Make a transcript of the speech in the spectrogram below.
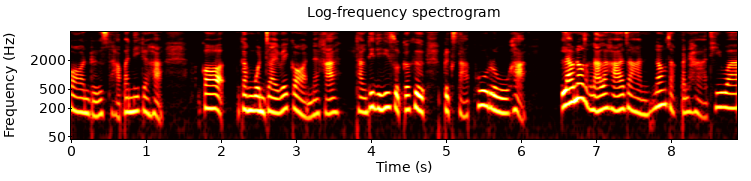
กรหรือสถาปนิกอะค่ะ ก็กังวลใจไว้ก่อนนะคะ ทางที่ดีที่สุดก็คือปรึกษาผู้รู้ค่ะ แล้วนอกจากนั้นล่ะคะอาจารย์นอกจากปัญหาที่ว่า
